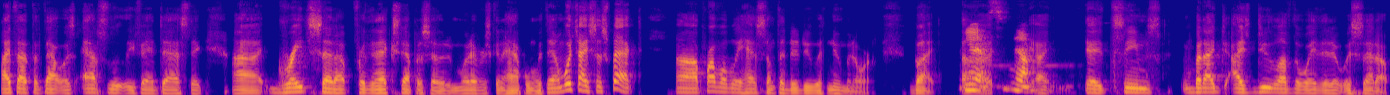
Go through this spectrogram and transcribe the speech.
I thought that that was absolutely fantastic. Uh, great setup for the next episode and whatever's going to happen with them, which I suspect uh, probably has something to do with Numenor. But uh, yes, yeah. I, it seems, but I I do love the way that it was set up.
